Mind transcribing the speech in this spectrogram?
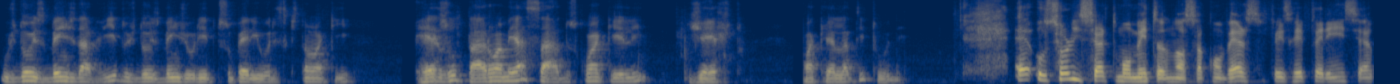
os dois bens da vida, os dois bens jurídicos superiores que estão aqui, resultaram ameaçados com aquele gesto, com aquela atitude. É, o senhor, em certo momento da nossa conversa, fez referência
